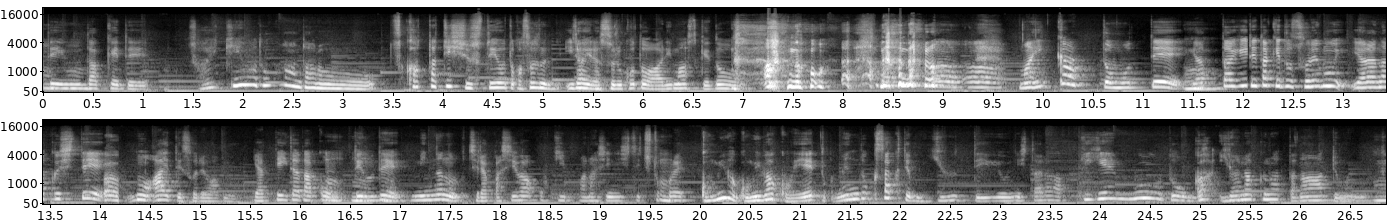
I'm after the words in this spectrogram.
っていうだけで最近はどうなんだろう。使ったティッシュ捨てようとかそういうのイライラすることはありますけど。あのなんだろう、うんうん、まあいっかと思ってやってあげてたけど、それもやらなくして、うん、もうあえてそれはもうやっていただこうっていうので、みんなの散らかしは置きっぱなしにしてちょっとこれ、うん、ゴミはゴミ箱へとか面倒くさくても言うっていうようにしたら機嫌モードがいらなくなったなって思います。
